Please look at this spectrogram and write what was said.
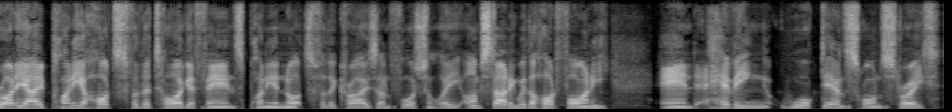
Rightio, plenty of hots for the Tiger fans, plenty of knots for the Crows, unfortunately. I'm starting with a hot finey, and having walked down Swan Street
